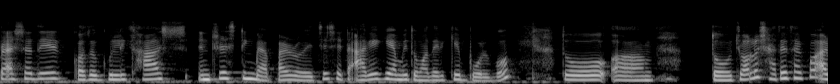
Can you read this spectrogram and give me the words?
প্রাসাদের কতগুলি খাস ইন্টারেস্টিং ব্যাপার রয়েছে, সেটা আগে গিয়ে তোমাদেরকে বলব। তো তো চলো সাথে থাকো আর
